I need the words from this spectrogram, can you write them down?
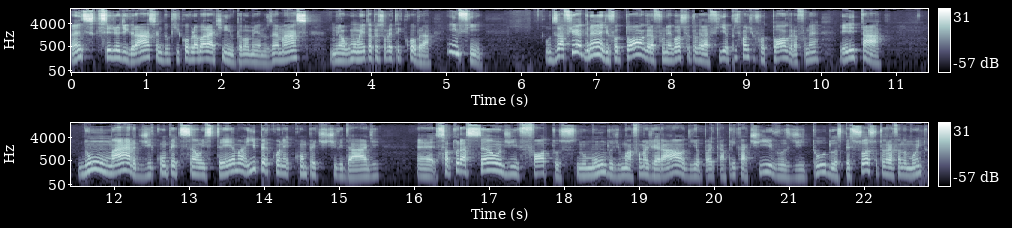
antes que seja de graça do que cobrar baratinho, pelo menos, né? Mas em algum momento a pessoa vai ter que cobrar. Enfim, o desafio é grande. O fotógrafo, o negócio de fotografia, principalmente o fotógrafo, né? Ele tá num mar de competição extrema, hipercompetitividade, é, saturação de fotos no mundo de uma forma geral, de aplicativos, de tudo, as pessoas fotografando muito,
